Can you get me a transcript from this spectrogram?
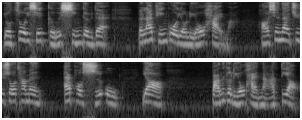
有做一些革新，对不对？本来苹果有刘海嘛，好，现在据说他们 Apple 十五要。把那个刘海拿掉，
